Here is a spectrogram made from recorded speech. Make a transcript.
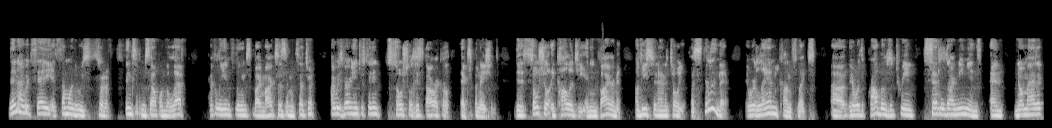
Then I would say, as someone who's sort of thinks of himself on the left, heavily influenced by Marxism, etc., I was very interested in social historical explanations, the social ecology and environment of Eastern Anatolia. That's still in there. There were land conflicts. Uh, there were the problems between settled Armenians and nomadic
